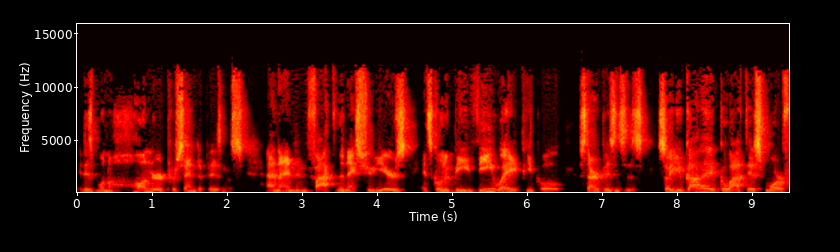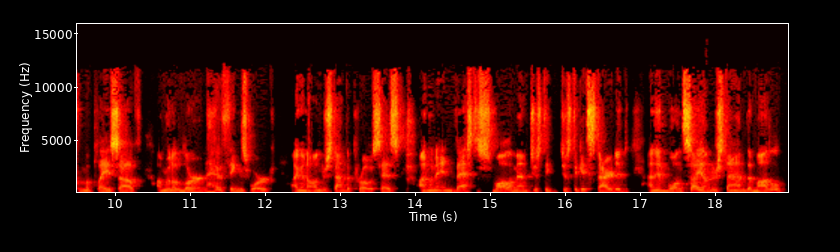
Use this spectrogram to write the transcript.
it is 100% a business. And, and in fact, in the next few years, it's going to be the way people start businesses. So you've got to go at this more from a place of I'm going to learn how things work. I'm going to understand the process. I'm going to invest a small amount just to just to get started, and then once I understand the model,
